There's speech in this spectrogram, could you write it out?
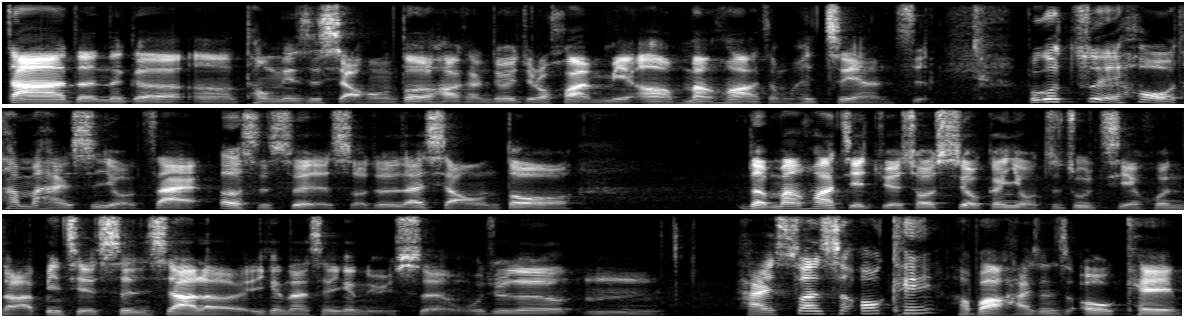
大家的那个呃童年是小红豆的话，可能就会觉得幻灭哦，漫画怎么会这样子？不过最后他们还是有在二十岁的时候，就是在小红豆的漫画结局的时候，是有跟永之助结婚的啦，并且生下了一个男生一个女生。我觉得嗯还算是 OK，好不好？还算是 OK。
